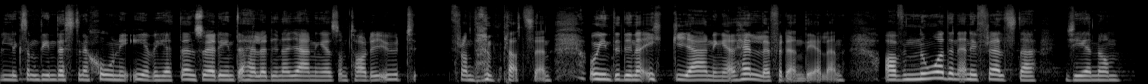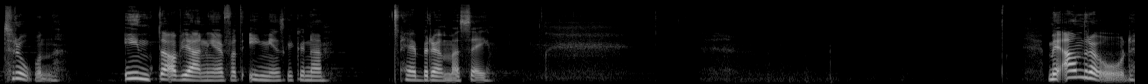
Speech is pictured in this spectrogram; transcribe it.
liksom din destination i evigheten, så är det inte heller dina gärningar som tar dig ut från den platsen och inte dina icke-gärningar heller för den delen. Av nåden är ni frälsta genom tron, inte av gärningar för att ingen ska kunna eh, berömma sig. Med andra ord,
